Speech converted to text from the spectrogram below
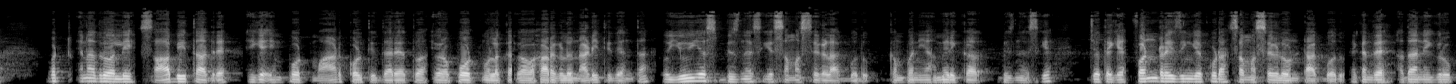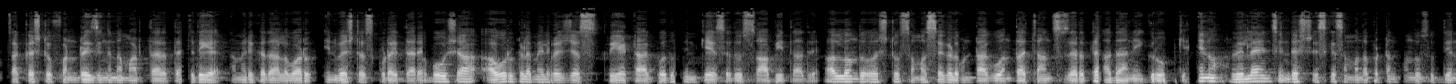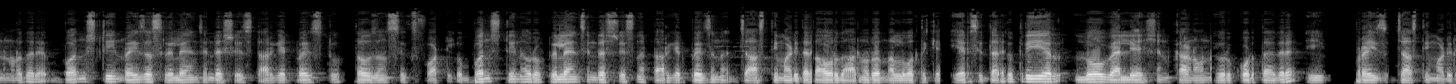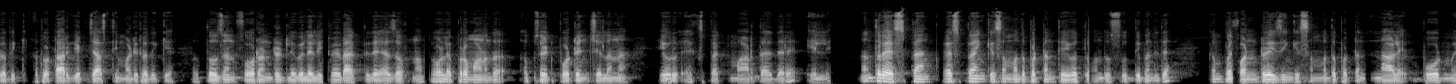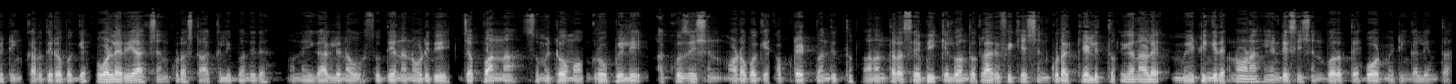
ಬಟ್ ಏನಾದ್ರೂ ಅಲ್ಲಿ ಸಾಬೀತಾದ್ರೆ ಹೀಗೆ ಇಂಪೋರ್ಟ್ ಮಾಡ್ಕೊಳ್ತಿದ್ದಾರೆ ಅಥವಾ ಇವರ ಪೋರ್ಟ್ ಮೂಲಕ ವ್ಯವಹಾರಗಳು ನಡೀತಿದೆ ಅಂತ ಯು ಎಸ್ ಬಿಸ್ನೆಸ್ಗೆ ಸಮಸ್ಯೆಗಳಾಗ್ಬೋದು. ಕಂಪನಿಯ ಅಮೆರಿಕ ಬಿಸ್ನೆಸ್ಗೆ ಜೊತೆಗೆ ಫಂಡ್ ರೈಸಿಂಗ್ಗೆ ಕೂಡ ಸಮಸ್ಯೆಗಳು ಉಂಟಾಗಬಹುದು ಯಾಕಂದ್ರೆ ಅದಾನಿ ಗ್ರೂಪ್ ಸಾಕಷ್ಟು ಫಂಡ್ ರೈಸಿಂಗ್ ಅನ್ನ ಮಾಡ್ತಾ ಇರುತ್ತೆ. ಜೊತೆಗೆ ಅಮೆರಿಕದ ಹಲವಾರು ಇನ್ವೆಸ್ಟರ್ಸ್ ಕೂಡ ಇದ್ದಾರೆ. ಬಹುಶಃ ಅವರುಗಳ ಮೇಲೆ ಪ್ರೆಷರ್ಸ್ ಕ್ರಿಯೇಟ್ ಆಗಬಹುದು ಇನ್ ಕೇಸ್ ಅದು ಸಾಬೀತಾದ್ರೆ. ಅಲ್ಲೊಂದು ಅಷ್ಟು ಸಮಸ್ಯೆಗಳು ಉಂಟಾಗುವಂತ ಚಾನ್ಸಸ್ ಇರುತ್ತೆ ಅದಾನಿ ಗ್ರೂಪ್ಗೆ. ಇನ್ನು ರಿಲಯನ್ಸ್ ಇಂಡಸ್ಟ್ರೀಸ್ಗೆ ಸಂಬಂಧಪಟ್ಟಂತ ಒಂದು ಸುದ್ದಿಯನ್ನು ನೋಡಿದ್ರೆ Bernstein raises Reliance Industries target price two thousand six forty Bernstein ಅವರು ರಿಲಯನ್ಸ್ ಇಂಡಸ್ಟ್ರೀಸ್ನ ಟಾರ್ಗೆಟ್ ಪ್ರೈಸ್ನ ಜಾಸ್ತಿ ಮಾಡಿದ್ದಾರೆ. ಸಾವಿರದ ಆರ್ನೂರ ನಲವತ್ತಕ್ಕೆ ಏರಿಸಿದ್ದಾರೆ. ತ್ರೀ ಇಯರ್ ಲೋ ವ್ಯಾಲ್ಯೂಯೇಷನ್ ಕಾರಣವನ್ನು ಇವರು ಕೊಡ್ತಾ ಇದ್ದಾರೆ ಈ ಪ್ರೈಸ್ ಜಾಸ್ತಿ ಮಾಡಿರೋದಕ್ಕೆ ಅಥವಾ ಟಾರ್ಗೆಟ್ ಜಾಸ್ತಿ ಮಾಡಿರೋದಕ್ಕೆ. ತೌಸಂಡ್ ಫೋರ್ ಹಂಡ್ರೆಡ್ ಲೆವೆಲ್ ಅಲ್ಲಿ ಟ್ರೇಡ್ ಆಗ್ತಿದೆ ಆಸ್ ಆಫ್ ನಾವು ಒಳ್ಳೆ ಪ್ರಮಾಣದ ಅಪ್ಸೈಡ್ ಪೊಟೆನ್ಶಿಯಲ್ ಅನ್ನ ಇವರು ಎಕ್ಸ್ಪೆಕ್ಟ್ ಮಾಡ್ತಾ ಇದ್ದಾರೆ ಇಲ್ಲಿ. ನಂತರ ಎಸ್ ಬ್ಯಾಂಕ್ ಎಸ್ ಬ್ಯಾಂಕ್ಗೆ ಸಂಬಂಧಪಟ್ಟಂತೆ ಇವತ್ತು ಒಂದು ಸುದ್ದಿ ಬಂದಿದೆ. ಕಂಪನಿ ಫಂಡ್ ರೈಸಿಂಗ್ಗೆ ಸಂಬಂಧಪಟ್ಟ ನಾಳೆ ಬೋರ್ಡ್ ಮೀಟಿಂಗ್ ಕರೆದಿರೋ ಬಗ್ಗೆ ಒಳ್ಳೆ ರಿಯಾಕ್ಷನ್ ಕೂಡ ಸ್ಟಾಕ್ ಅಲ್ಲಿ ಬಂದಿದೆ. ಮೊನ್ನೆ ಈಗಾಗಲೇ ನಾವು ಸುದ್ದಿಯನ್ನ ನೋಡಿದ್ವಿ. ಜಪಾನ್ನ ಸುಮಿಟೋಮೋ ಗ್ರೂಪ್ ಇಲ್ಲಿ ಅಕ್ವಿಸಿಷನ್ ಮಾಡೋ ಬಗ್ಗೆ ಅಪ್ಡೇಟ್ ಬಂದಿತ್ತು. ಆನಂತರ ಸೆಬಿ ಕೆಲವೊಂದು ಕ್ಲಾರಿಫಿಕೇಶನ್ ಕೂಡ ಕೇಳಿತ್ತು. ಈಗ ನಾಳೆ ಮೀಟಿಂಗ್ ಇದೆ. ನೋಡೋಣ ಏನ್ ಡಿಸಿಷನ್ ಬರುತ್ತೆ ಬೋರ್ಡ್ ಮೀಟಿಂಗ್ ಅಲ್ಲಿ ಅಂತ.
